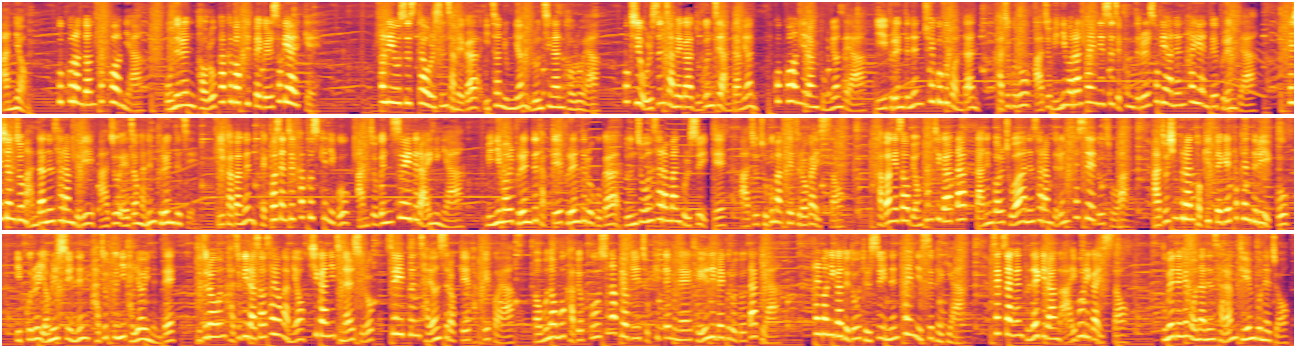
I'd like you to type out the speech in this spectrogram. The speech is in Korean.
안녕. 코코런던 코코언니야. 오늘은 더로 파크버킷백을 소개할게. 헐리우드 스타 올슨 자매가 2006년 론칭한 The Row야. 혹시 올슨 자매가 누군지 안다면 코코언니랑 동년배야. 이 브랜드는 최고급 원단, 가죽으로 아주 minimal한 timeless 제품들을 소개하는 하이엔드 브랜드야. 패션 좀 안다는 사람들이 아주 애정하는 브랜드지. 이 가방은 100% calfskin이고 안쪽은 스웨이드 라이닝이야. 미니멀 브랜드답게 브랜드 로고가 눈 좋은 사람만 볼 수 있게 아주 조그맣게 들어가 있어. 가방에서 명품 티가 딱 나는 걸 좋아하는 사람들은 패스해도 좋아. 아주 심플한 버킷백에 탑팬들이 있고 입구를 여밀 수 있는 가죽끈이 달려 있는데 부드러운 가죽이라서 사용하며 시간이 지날수록 shape은 자연스럽게 바뀔 거야. 너무너무 가볍고 수납력이 좋기 때문에 daily bag으로도 딱이야. 할머니가 돼도 들 수 있는 timeless bag이야. 색상은 블랙이랑 아이보리가 있어. 구매 대행 원하는 사람 DM 보내줘.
